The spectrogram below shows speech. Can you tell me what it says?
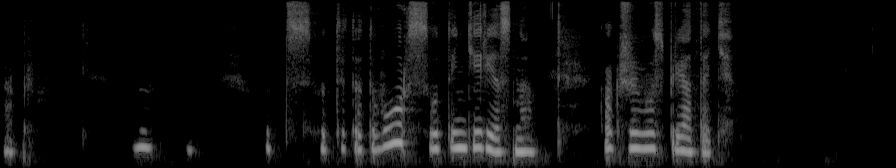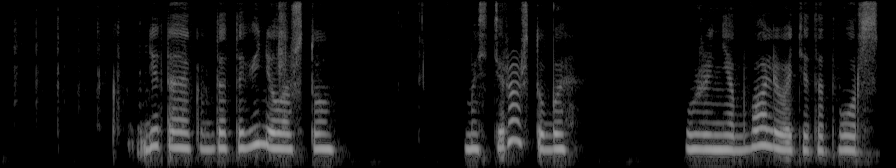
Так. Вот, вот этот ворс, вот интересно, как же его спрятать. Где-то я когда-то видела, что мастера, чтобы уже не обваливать этот ворс,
